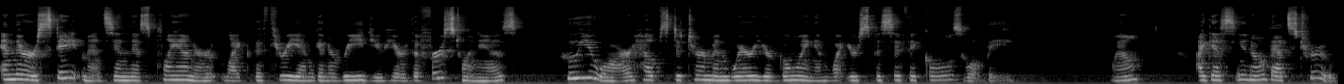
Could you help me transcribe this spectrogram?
And there are statements in this planner, like the three I'm going to read you here. The first one is Who you are helps determine where you're going and what your specific goals will be. Well, I guess, you know, that's true.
